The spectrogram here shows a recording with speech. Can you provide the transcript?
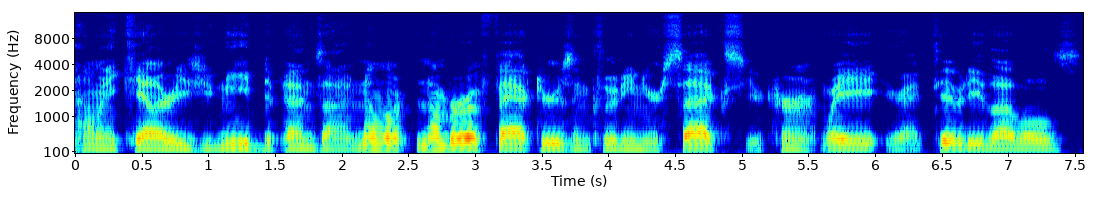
how many calories you need depends on a number, number of factors, including your sex, your current weight, your activity levels.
